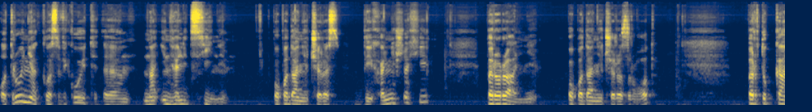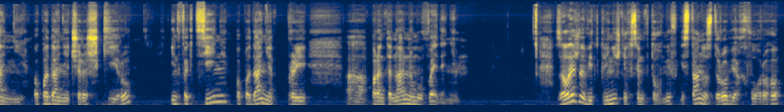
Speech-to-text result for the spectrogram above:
отруєння класифікують е, на інгаляційні попадання через дихальні шляхи, пероральні попадання через рот, пертуканні попадання через шкіру, інфекційні попадання при парентенальному введенні. Залежно від клінічних симптомів і стану здоров'я хворого,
